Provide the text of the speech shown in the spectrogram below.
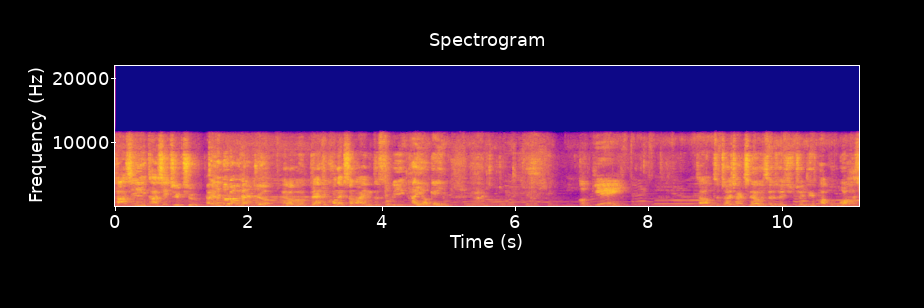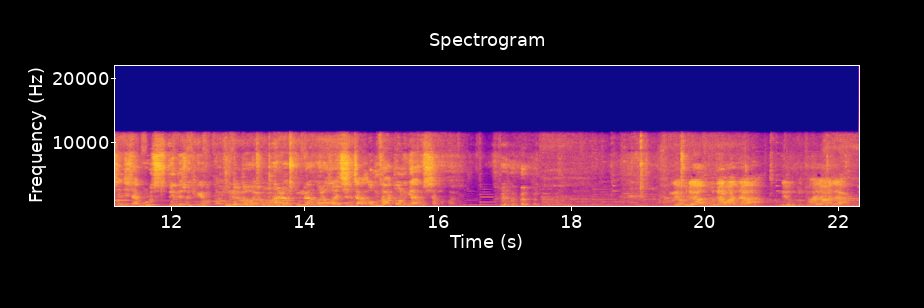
다시 다시 질주. 다시 돌아오는 단주 여러분 배트 커넥션 아임드 소리. 하이 어게인. Again. 자 아무튼 저희 잘 지내고 있어요. 저희 저희 되게 바쁘. 뭘 하시는지 잘 모르실 수도 있는데 저희 되게 바빠요. 오늘도 정말 중요한 걸 하고 저희. 진짜 엄수 활동하는 게 아니고 진짜 바빠요. 근데 우리가 오자마자 미국 도착하자마자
